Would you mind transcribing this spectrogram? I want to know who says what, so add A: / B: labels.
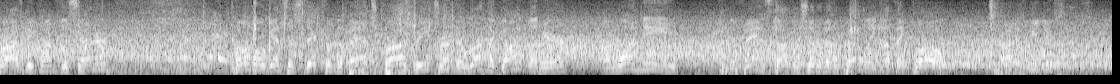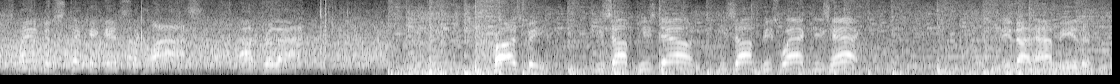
A: Crosby comes to center. Comeau gets a stick from the bench. Crosby trying to run the gauntlet here on one knee. And the fans thought there should have been a penalty. Nothing called.
B: Crosby just slammed his stick against the glass after that. Crosby, he's up, he's down, he's up, he's whacked, he's hacked. And he's not happy either.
